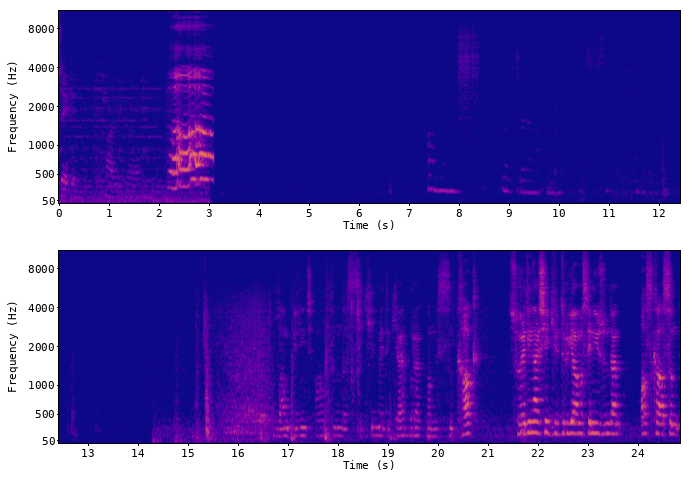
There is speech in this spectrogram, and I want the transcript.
Shake it. How you doing? Ah! Ulan bilinç altında sikilmedik yer bırakmamışsın. Kalk. Söylediğin her şey girdi rüyama senin yüzünden. Az kalsın.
